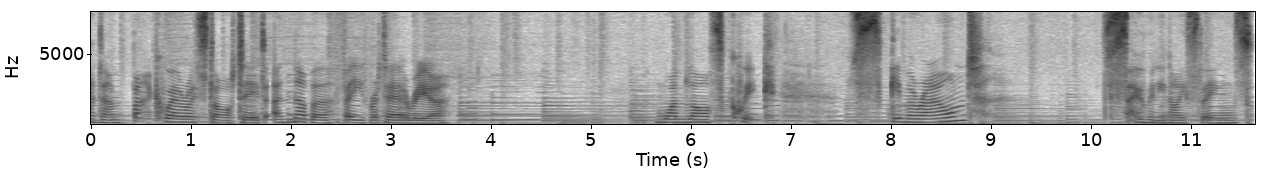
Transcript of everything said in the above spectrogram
and I'm back where I started, another favourite area. One last quick skim around. So many nice things.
